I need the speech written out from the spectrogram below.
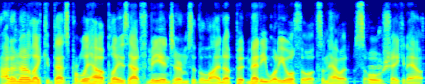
I don't know. Like that's probably how it plays out for me in terms of the lineup. But Mehdi, what are your thoughts on how it's all shaken out?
